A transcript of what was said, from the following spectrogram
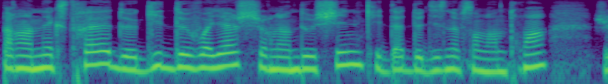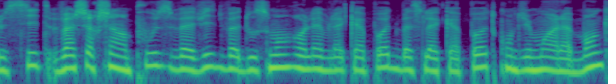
par un extrait de Guide de voyage sur l'Indochine qui date de 1923. Je cite Va chercher un pouce, va vite, va doucement, relève la capote, baisse la capote, conduis-moi à la banque,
